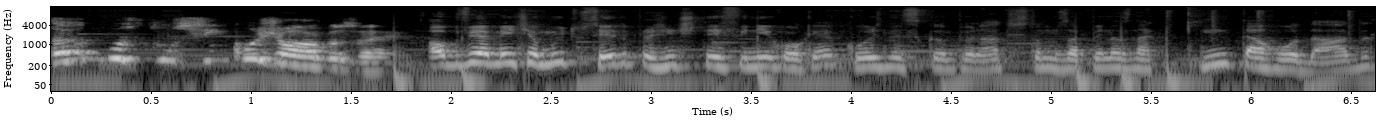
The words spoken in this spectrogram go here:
ambos com 5 jogos, velho. Obviamente é muito cedo pra gente definir qualquer coisa nesse campeonato. Estamos apenas na quinta rodada.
